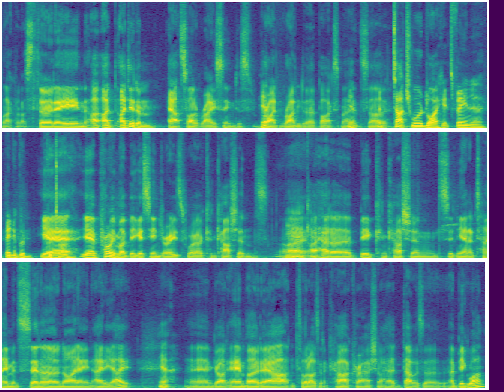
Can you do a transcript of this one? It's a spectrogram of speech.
like when I was 13. I, I, I did them outside of racing, just Yeah. ride, riding dirt bikes, mate. Yep. So But touch wood, like it's been a been a good, good yeah, time. yeah. Probably my biggest injuries were concussions. Yeah, I, okay. I had a big concussion Sydney Entertainment Centre, 1988, Yeah. and got amboed out and thought I was in a car crash. I had that was a, a big one.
